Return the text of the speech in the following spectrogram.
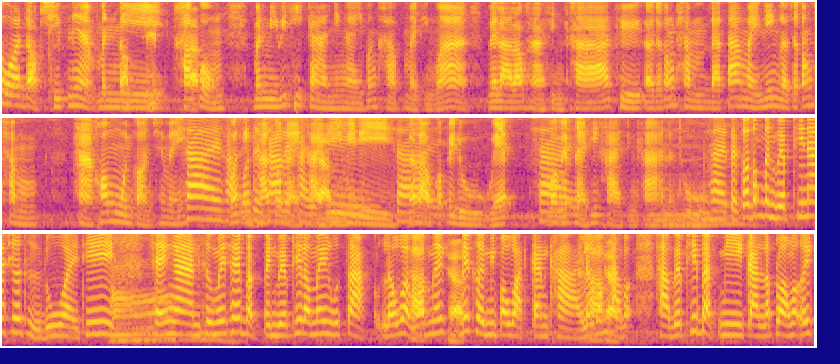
ตัวดรอปชิปเนี่ยมันมี Dropship ครับครับผมมันมีวิธีการยังไงบ้างครับ หมายถึงว่าเวลาเราหาสินค้าคือเราจะต้องทำ Data Mining เราจะต้องทำ หาข้อมูลก่อนใช่ไหมใช่ค่ะว่าสินค้าตัวไหนว่าสินค้าขายอะไรขายดีดีไม่ดีใช่แล้วเราก็ไปดูเว็บใช่ว่าเว็บไหนที่ขายสินค้าอันนั้นถูกใช่แต่ก็ต้องเป็นเว็บที่น่าเชื่อถือด้วยที่อ๋อใช้งานคือไม่ใช่แบบเป็นเว็บที่เราไม่รู้จัก แล้วแบบครับว่าไม่ครับไม่เคยมีประวัติการขาย แล้วต้องครัหาบหาเว็บที่แบบมีการรับรองว่าเอ้ย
